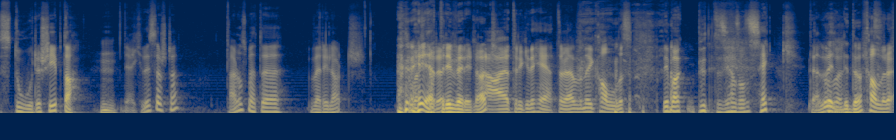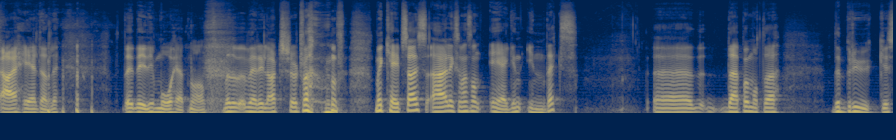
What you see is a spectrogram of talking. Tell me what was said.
store skip. da. Mm. De er ikke de største. Det er noe som heter Very Large. Er. Heter de very large? Ja, jeg tror ikke de heter det, men de kalles De bare puttes i en sånn sekk. Det er veldig døvt. ja, jeg er helt enig. De, de, de må hete noe annet. Men very large, i hvert fall. Men Cape Size er liksom en sånn egen indeks. Eh, det er på en måte Det brukes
